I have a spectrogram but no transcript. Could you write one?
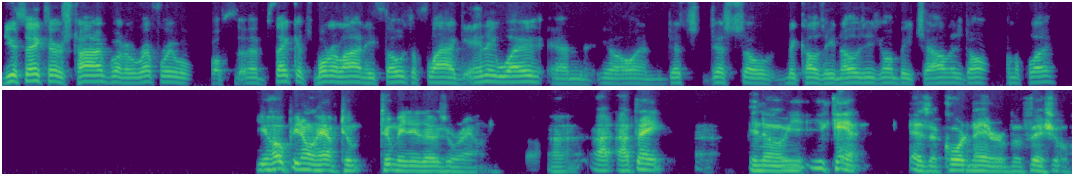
Do you think there's times when a referee will uh, think it's borderline. He throws the flag anyway, and you know, and just just so because he knows he's going to be challenged on, on the play. You hope you don't have too too many of those around. Uh, I, I, think uh, you know you, you can't, as a coordinator of officials,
